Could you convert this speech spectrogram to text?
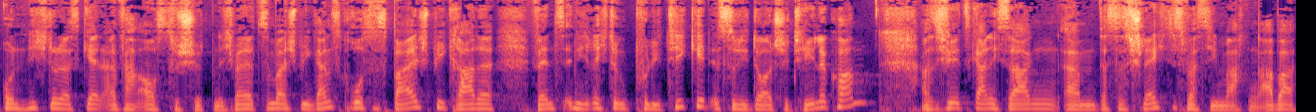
und nicht nur das Geld einfach auszuschütten. Ich meine zum Beispiel ein ganz großes Beispiel, gerade wenn es in die Richtung Politik geht, ist so die Deutsche Telekom. Also ich will jetzt gar nicht sagen, ähm, dass es schlecht ist, was sie machen, aber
